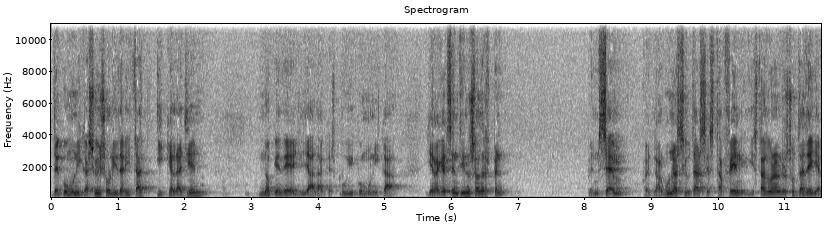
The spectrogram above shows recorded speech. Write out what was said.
de comunicació i solidaritat i que la gent no quede aïllada, que es pugui comunicar. I en aquest sentit nosaltres pensem, en algunes ciutats s'està fent i està donant resultat, deia,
